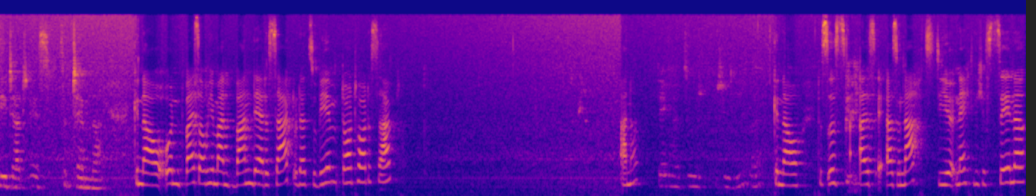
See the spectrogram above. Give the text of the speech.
zetert es, September. Genau, und weiß auch jemand, wann der das sagt oder zu wem dort das sagt? Anna? Denk mal zu Julie? Genau, das ist als, also nachts die nächtliche Szene,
